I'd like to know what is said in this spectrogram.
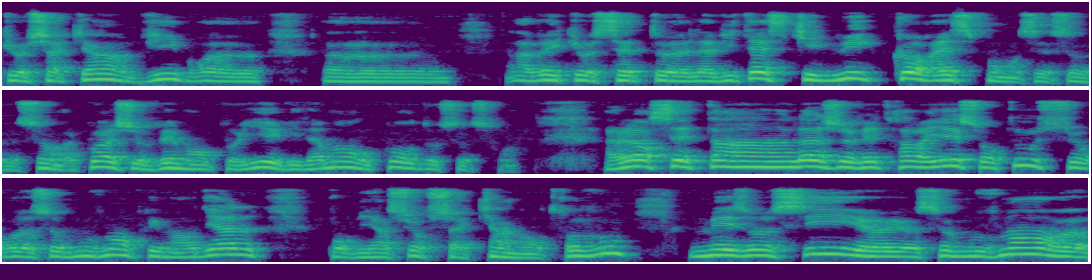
que chacun vibre avec cette, la vitesse qui lui correspond. C'est ce, à quoi je vais m'employer évidemment au cours de ce soin. Alors c'est un, là je vais travailler surtout sur ce mouvement primordial pour bien sûr chacun d'entre vous, mais aussi euh, ce mouvement euh,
